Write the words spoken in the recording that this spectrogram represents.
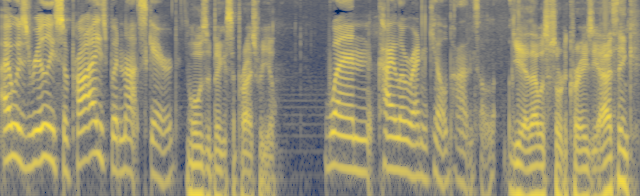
I was really surprised, but not scared What was the biggest surprise for you? when Kylo Ren killed Han Solo. Yeah, that was sort of crazy. I think,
